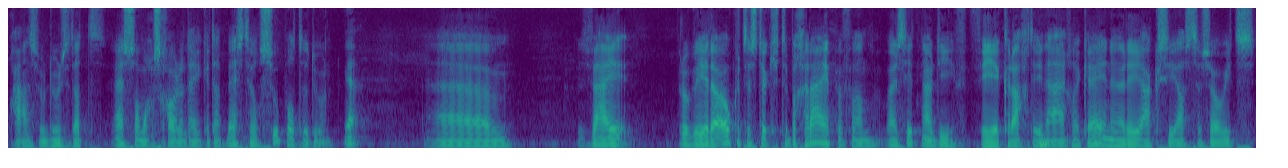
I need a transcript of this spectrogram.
gaan hoe doen ze dat? Hè, sommige scholen leken dat best heel soepel te doen. Ja. Ehm, dus wij proberen ook het een stukje te begrijpen van waar zit nou die veerkracht in eigenlijk, hè, in een reactie als er zoiets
